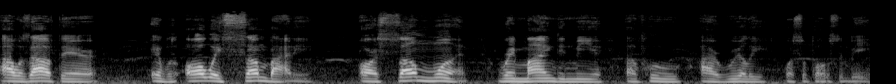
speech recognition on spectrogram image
I was out there, it was always somebody or someone reminding me of who I really was supposed to be.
